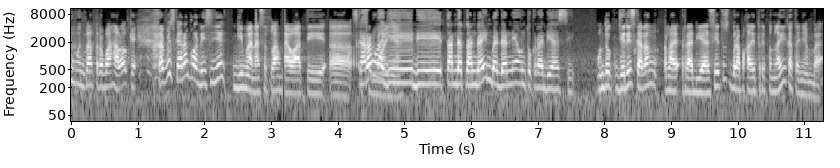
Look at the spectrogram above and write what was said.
Muntah termahal, oke. Tapi sekarang kondisinya gimana setelah melewati uh, Sekarang semuanya? lagi ditanda-tandain badannya untuk radiasi. Untuk jadi sekarang radiasi itu berapa kali treatment lagi katanya Mbak?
